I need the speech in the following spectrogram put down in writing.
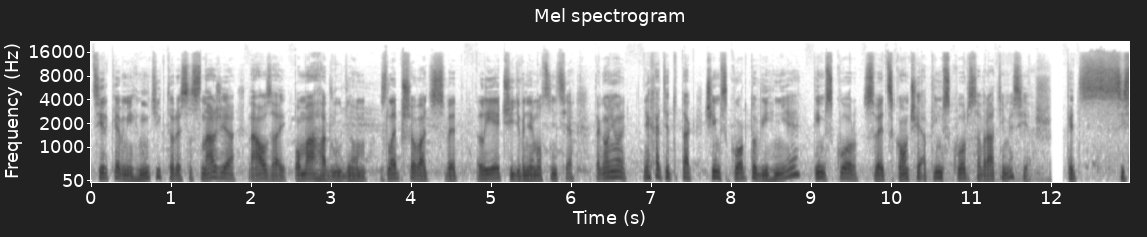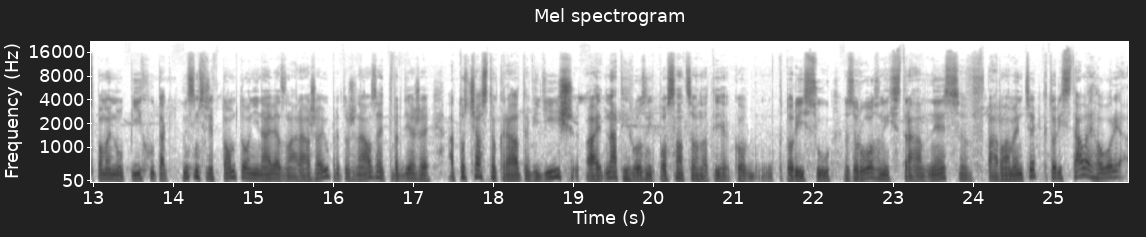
cirkevných hnutí, ktoré sa snažia naozaj pomáhať ľuďom, zlepšovať svet, liečiť v nemocniciach, tak oni hovoria, nechajte to tak, čím skôr to vyhnie, tým skôr svet skončí a tým skôr sa vráti Mesiaš keď si spomenul píchu, tak myslím si, že v tomto oni najviac narážajú, pretože naozaj tvrdia, že, a to častokrát vidíš aj na tých rôznych poslancoch, na tých, ako, ktorí sú z rôznych strán dnes v parlamente, ktorí stále hovoria,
